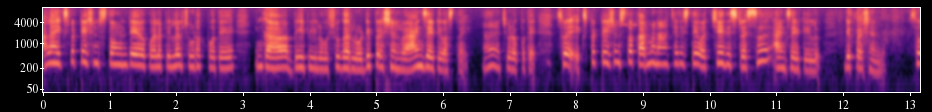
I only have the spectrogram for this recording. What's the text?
అలా ఎక్స్పెక్టేషన్స్తో ఉంటే ఒకవేళ పిల్లలు చూడకపోతే ఇంకా బీపీలు షుగర్లు డిప్రెషన్లు యాంగ్జైటీ వస్తాయి. చూడకపోతే. సో ఎక్స్పెక్టేషన్స్తో కర్మను ఆచరిస్తే వచ్చేది స్ట్రెస్ యాంగ్జైటీలు డిప్రెషన్లు. సో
